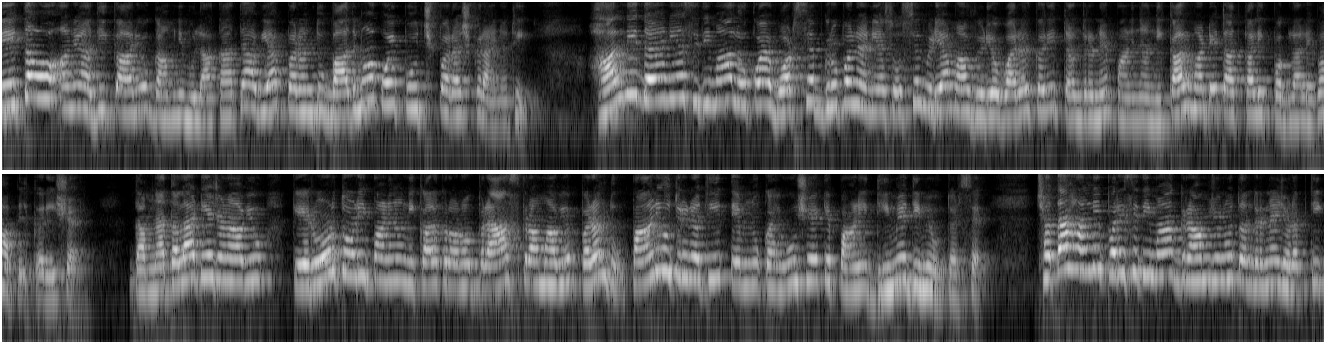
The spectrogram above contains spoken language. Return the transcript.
નેતાઓ અને અધિકારીઓ ગામની મુલાકાતે આવ્યા, પરંતુ બાદમાં કોઈ પૂછપરછ કરાઈ નથી. હાલની દયનીય સ્થિતિમાં લોકોએ વોટ્સએપ ગ્રુપ અને અન્ય સોશિયલ મીડિયામાં વીડિયો વાયરલ કરી તંત્રને પાણીના નિકાલ માટે તાત્કાલિક પગલાં લેવા અપીલ કરી છે. ગામના તલાટીએ જણાવ્યું કે રોડ તોડી પાણીનો નિકાલ કરવાનો પ્રયાસ કરવામાં આવ્યો પરંતુ પાણી ઉતરી નથી તેમનું કહેવું છે કે પાણી ધીમે ધીમે ઉતરશે. છતાં હાલની પરિસ્થિતિમાં ગ્રામજનો તંત્રને ઝડપથી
